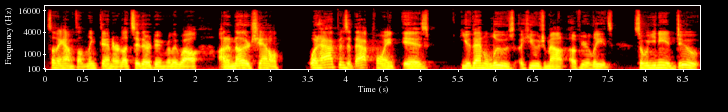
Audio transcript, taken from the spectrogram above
something happens on LinkedIn, or let's say they're doing really well on another channel. What happens at that point is you then lose a huge amount of your leads. So, what you need to do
